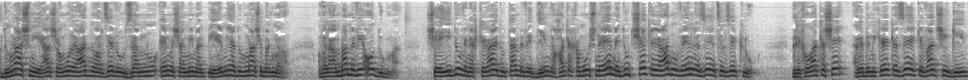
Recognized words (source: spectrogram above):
הדוגמה השנייה, שאמרו העדנו על זה והוזמנו, אין משלמים על פיהם, היא הדוגמה שבגמרא. אבל הרמב"ם מביא עוד דוגמה, שהעידו ונחקרה עדותם בבית דין, ואחר כך אמרו שניהם עדות שקר העדנו ואין לזה אצל זה כלום. ולכאורה קשה, הרי במקרה כזה, כיוון שהגיד,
